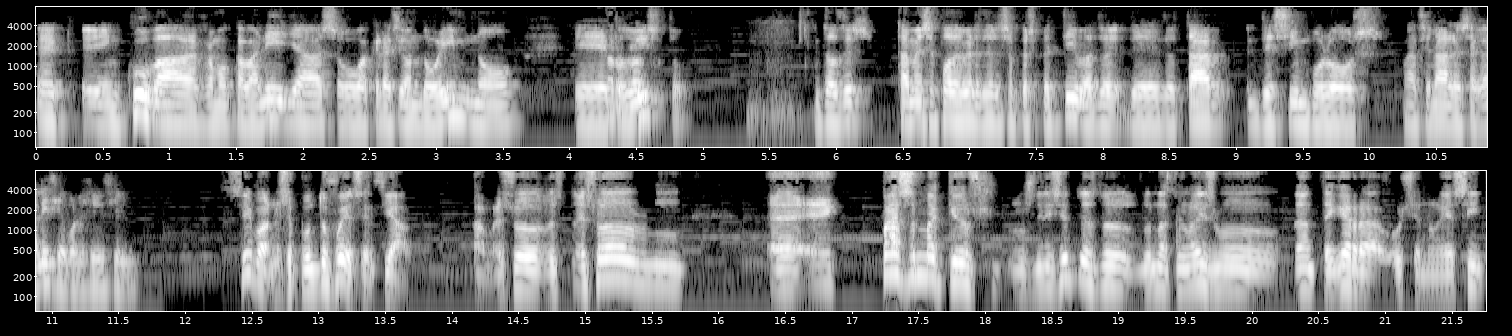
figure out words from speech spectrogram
eh, en Cuba, Ramón Cabanillas ou a creación do himno, eh, claro, todo isto. Entonces, tamén se pode ver desde esa perspectiva de, de dotar de símbolos nacionales a Galicia, por así decirlo. Sí, bueno, ese punto foi esencial. Eso, eso mm, eh, eh pasma que os, os dirigentes do, do nacionalismo da anteguerra, hoxe non é así,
